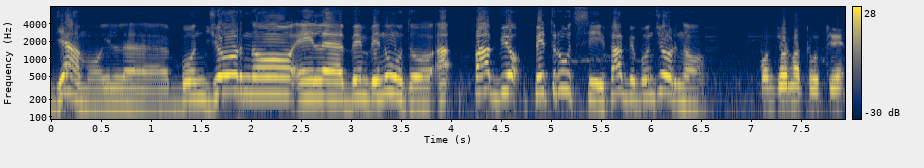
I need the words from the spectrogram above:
Diamo il buongiorno e il benvenuto a Fabio Petruzzi. Fabio, buongiorno. Buongiorno a tutti.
